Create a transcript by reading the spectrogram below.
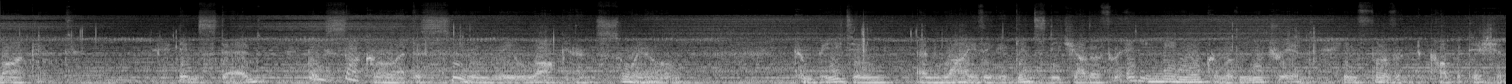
market. Instead, they suckle at the seemingly rock and soil, competing and writhing against each other for any mediocre of nutrient in fervent competition.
